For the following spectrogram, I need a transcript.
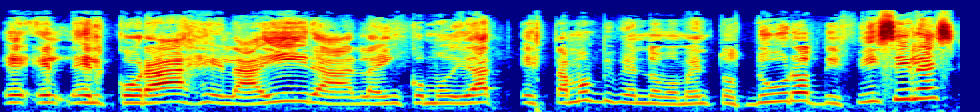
Eh, El, el coraje, la ira, la incomodidad. Estamos viviendo momentos duros, difíciles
